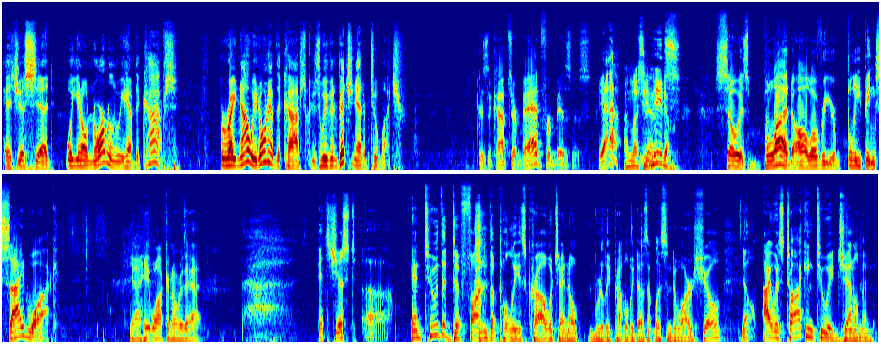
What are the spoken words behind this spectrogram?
has just said, "Well, you know, normally we have the cops, but right now we don't have the cops because we've been bitching at them too much." Because the cops are bad for business. Yeah, Unless you need them. So is blood all over your bleeping sidewalk. Yeah, I hate walking over that. it's just uh, And to the defund the police crowd, which I know really probably doesn't listen to our show. No. I was talking to a gentleman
